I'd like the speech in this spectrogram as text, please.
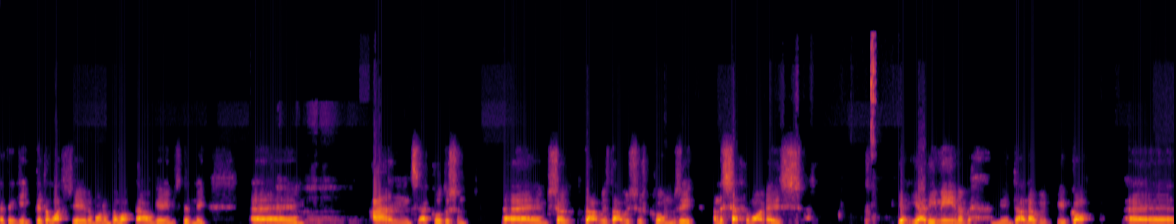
I think he did it last year in one of the lockdown games, didn't he? Um, and at Goodison. Um, so that was that was just clumsy. And the second one is, yeah, yeah, I mean, I mean, I know we've, we've got uh,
